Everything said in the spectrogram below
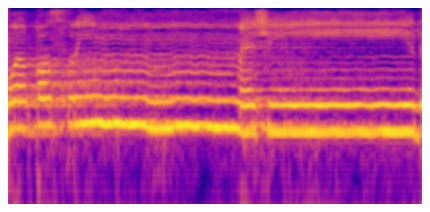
وقصر مشيد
